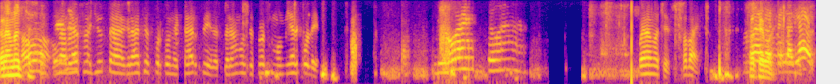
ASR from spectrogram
Buenas oh, noches. Un abrazo a Utah, gracias por conectarse, la esperamos el próximo miércoles. Buenas noches, bye bye. Okay, bye.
